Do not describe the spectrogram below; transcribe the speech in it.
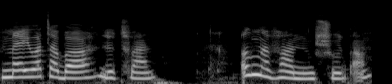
meyve tabağı lütfen. Alın efendim şuradan.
